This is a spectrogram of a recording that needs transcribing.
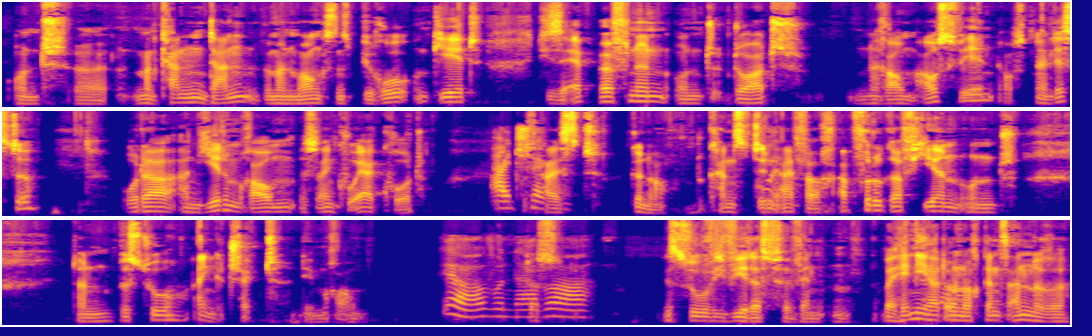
Und äh, man kann dann, wenn man morgens ins Büro geht, diese App öffnen und dort einen Raum auswählen aus einer Liste. Oder an jedem Raum ist ein QR-Code. Einchecken. Das heißt, genau, du kannst cool. den einfach abfotografieren und dann bist du eingecheckt in dem Raum. Ja, wunderbar. Das ist so, wie wir das verwenden. Aber Handy ja. hat auch noch ganz andere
